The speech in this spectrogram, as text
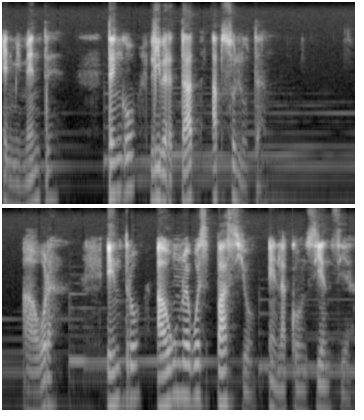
En mi mente tengo libertad absoluta. Ahora entro a un nuevo espacio en la conciencia,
